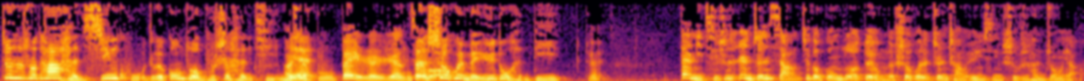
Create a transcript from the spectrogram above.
就是说他很辛苦，这个工作不是很体面，而且不被人认可，在社会美誉度很低。对。但你其实认真想，这个工作对我们的社会的正常运行是不是很重要？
